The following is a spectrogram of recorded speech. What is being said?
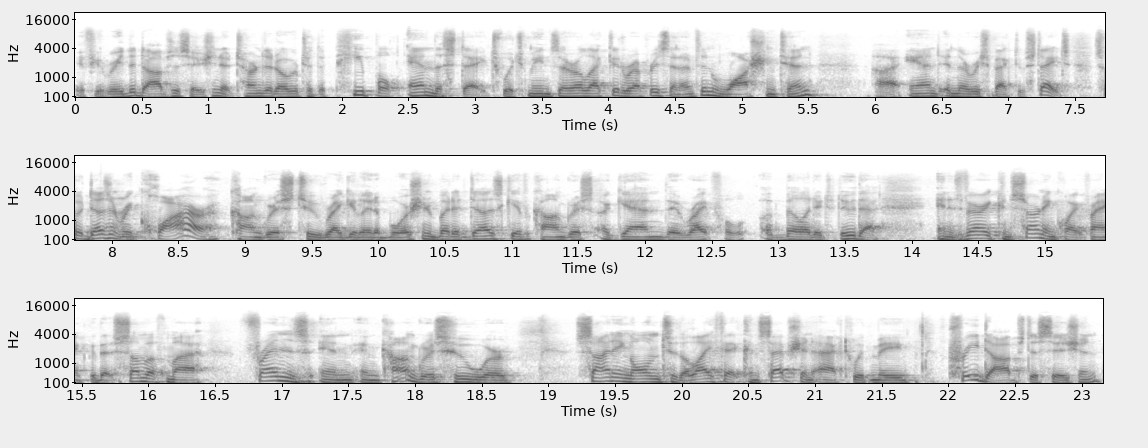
If you read the Dobbs decision, it turned it over to the people and the states, which means they're elected representatives in Washington uh, and in their respective states. So it doesn't require Congress to regulate abortion, but it does give Congress, again, the rightful ability to do that. And it's very concerning, quite frankly, that some of my friends in, in Congress who were signing on to the Life at Conception Act with me pre Dobbs decision.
